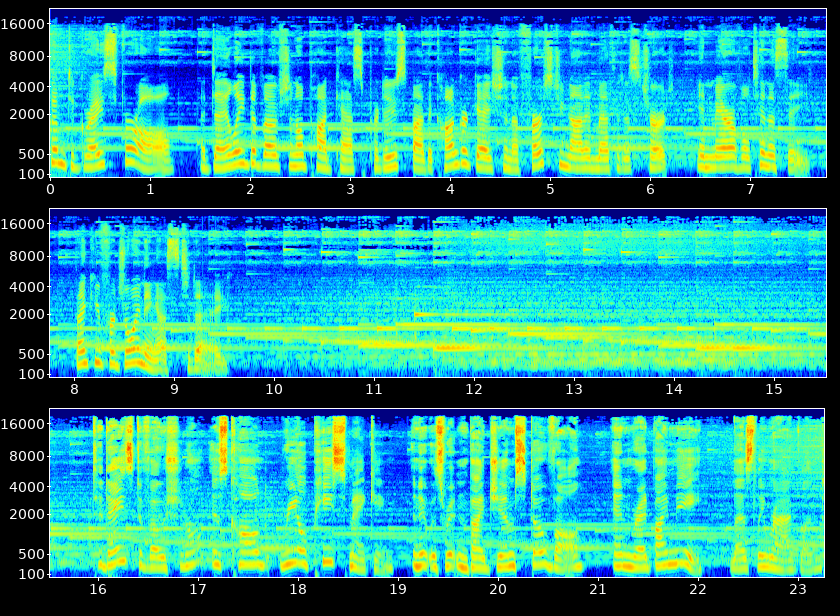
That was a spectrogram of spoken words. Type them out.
Welcome to Grace for All, a daily devotional podcast produced by the congregation of First United Methodist Church in Maryville, Tennessee. Thank you for joining us today. Today's devotional is called Real Peacemaking, and it was written by Jim Stovall and read by me, Leslie Ragland.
